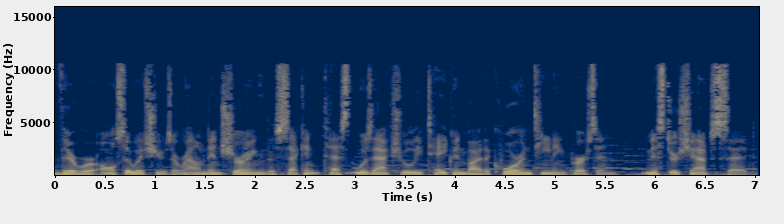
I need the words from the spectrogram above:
There were also issues around ensuring the second test was actually taken by the quarantining person, Mr. Shapps said.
